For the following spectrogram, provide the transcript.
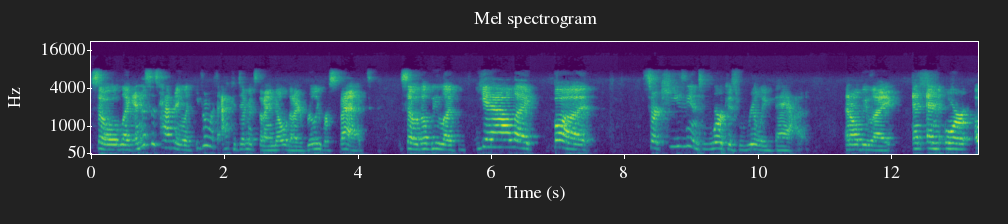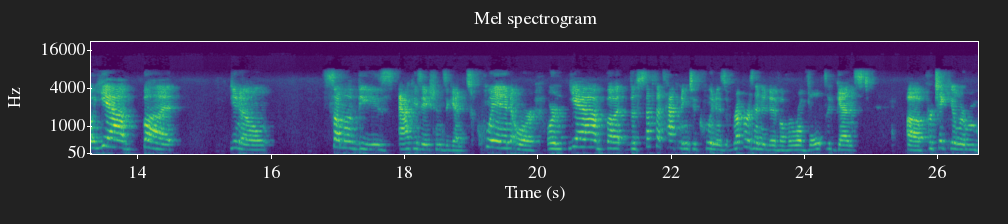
So like, and this is happening like even with academics that I know that I really respect. So they'll be like, yeah, like, but Sarkeesian's work is really bad, and I'll be like, and and or oh yeah, but you know, some of these accusations against Quinn, or or yeah, but the stuff that's happening to Quinn is representative of a revolt against a particular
